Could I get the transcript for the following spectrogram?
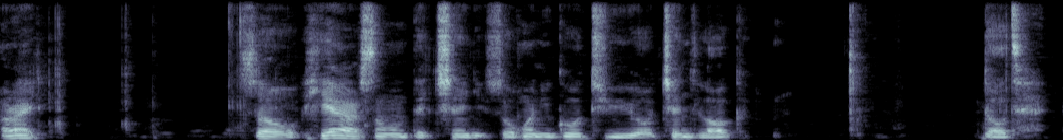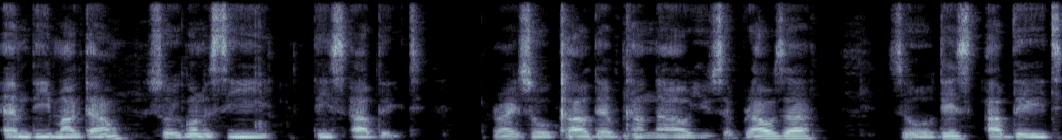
All right. So here are some of the changes. So when you go to your changelog .md markdown, so you're going to see this update, right? So Claude Dev can now use a browser. So this update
